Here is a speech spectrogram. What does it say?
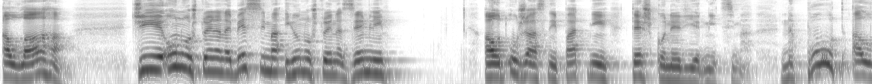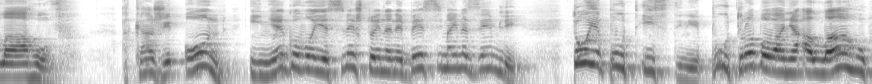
Allaha, čije je ono što je na nebesima i ono što je na zemlji, a od užasni patnji teško nevjernicima. Na put Allahov, a kaže on i njegovo je sve što je na nebesima i na zemlji. To je put istine, put robovanja Allahu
